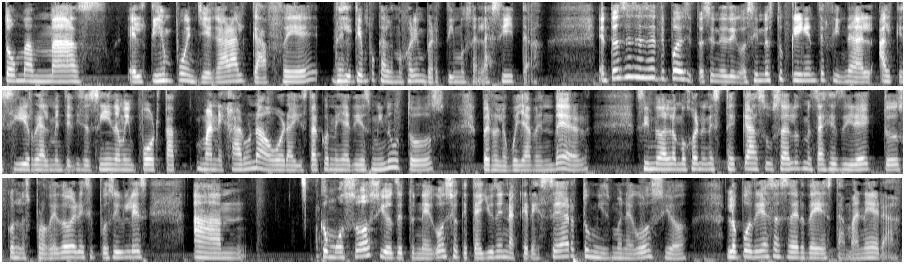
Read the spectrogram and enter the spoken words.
toma más el tiempo en llegar al café del tiempo que a lo mejor invertimos en la cita. Entonces ese tipo de situaciones, digo, si no es tu cliente final al que sí realmente dices, sí, no me importa manejar una hora y estar con ella 10 minutos, pero le voy a vender, sino a lo mejor en este caso usar los mensajes directos con los proveedores y posibles como socios de tu negocio que te ayuden a crecer tu mismo negocio, lo podrías hacer de esta manera.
